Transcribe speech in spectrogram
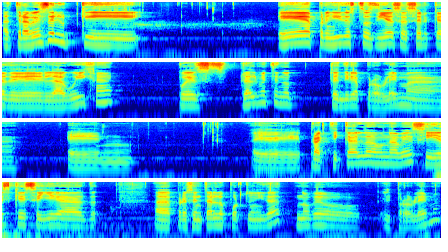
a través de lo que he aprendido estos días acerca de la Ouija, pues realmente no tendría problema en eh, practicarla una vez si es que se llega a, presentar la oportunidad. No veo el problema.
